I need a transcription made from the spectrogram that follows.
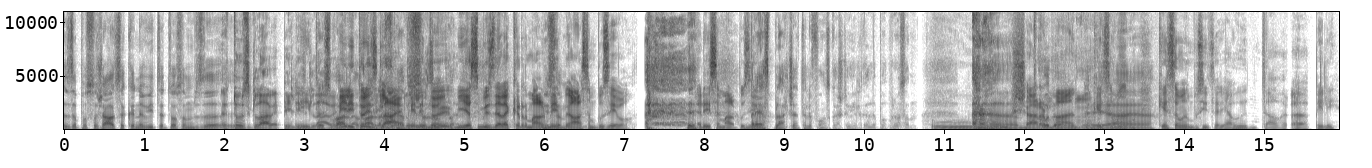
za poslušalce, ki ne vidite, to sem z. To z glave, peli Ej, z to glave. so peli to iz glave. Peli, to je, jaz sem bil zdaj kar malo, Mislim- Mislim, malo sem pozeval. Res sem malo pozeval. Brezplačna telefonska številka, lepo prosim. Tako Šarmantno. Kje sem, Ja, ja. kje sem mu sicer javil, da uh, peli?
